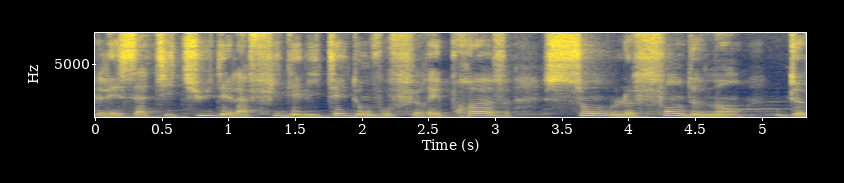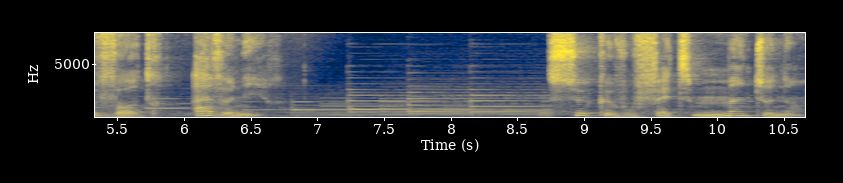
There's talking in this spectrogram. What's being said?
les attitudes et la fidélité dont vous ferez preuve sont le fondement de votre avenir. Ce que vous faites maintenant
